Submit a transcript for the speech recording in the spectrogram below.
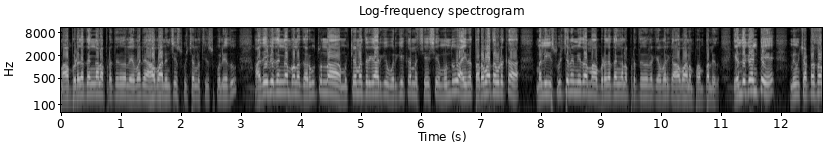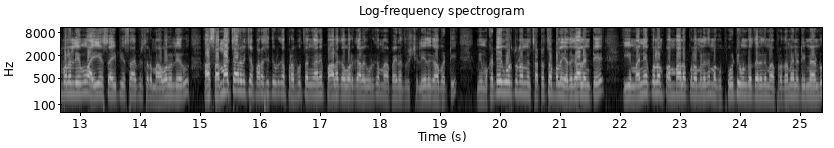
మా బుడగదంగల ప్రతినిధులు ఎవరిని ఆహ్వానించి సూచనలు తీసుకోలేదు. అదేవిధంగా మన జరుగుతున్న ముఖ్యమంత్రి గారికి వర్గీకరణ చేసే ముందు అయిన తర్వాత ఉడక మళ్ళీ ఈ సూచన మీద మా బుడగదంగల ప్రతినిధులకు ఎవరికి ఆహ్వానం పంపలేదు. ఎందుకంటే మేము చట్టసభలో లేము ఐఏఎస్ ఐపీఎస్ ఆఫీసర్ మా ఎవరు లేరు. ఆ సమాచారం ఇచ్చే పరిస్థితి కూడా ప్రభుత్వం కానీ పాలక వర్గాలు కూడా మా పైన దృష్టి లేదు కాబట్టి మేము ఒకటే కోరుతున్నాం మేము చట్టసభలో ఎదగాలంటే ఈ మన్య కులం పంబాల కులం అనేది మాకు పోటీ ఉండొద్దు అనేది మా ప్రధానమైన డిమాండు.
